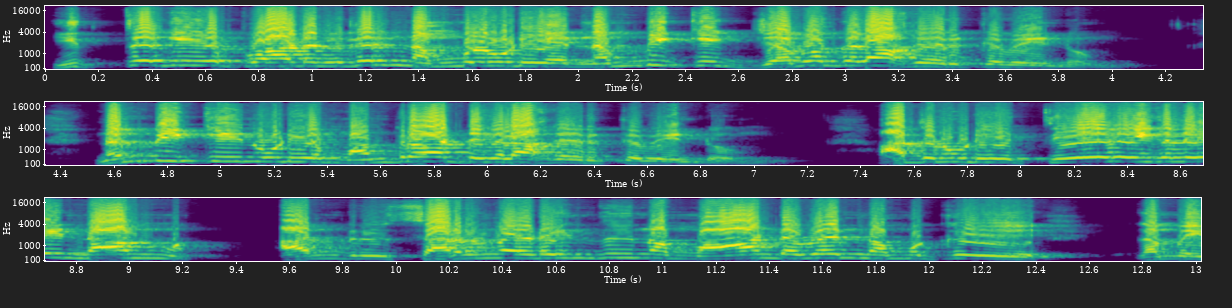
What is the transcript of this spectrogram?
இத்தகைய பாடல்கள் நம்மளுடைய நம்பிக்கை ஜபங்களாக இருக்க வேண்டும். நம்பிக்கையினுடைய மன்றாட்டுகளாக இருக்க வேண்டும். அதனுடைய தேவைகளை நாம் அன்று சரணடைந்து நம் ஆண்டவன் நமக்கு நம்மை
